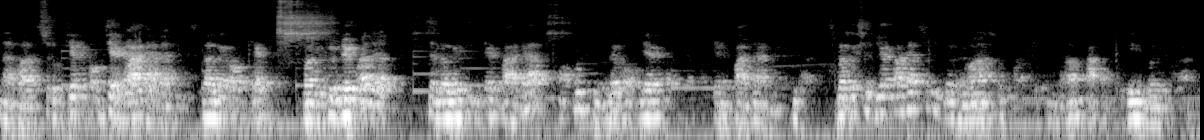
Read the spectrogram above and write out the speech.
nah, subjek objek pajak sebagai objek bagi subjek aja sebagai subjek pajak maupun sebagai objek objek pajak sebagai subjek sih juga masuk masuk di dalam kategori bagaimana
